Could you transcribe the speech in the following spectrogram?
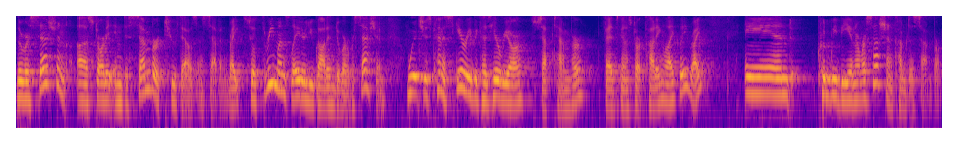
the recession uh, started in December 2007, right? So three months later, you got into a recession, which is kind of scary because here we are, September. Fed's going to start cutting likely, right? And could we be in a recession come December?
